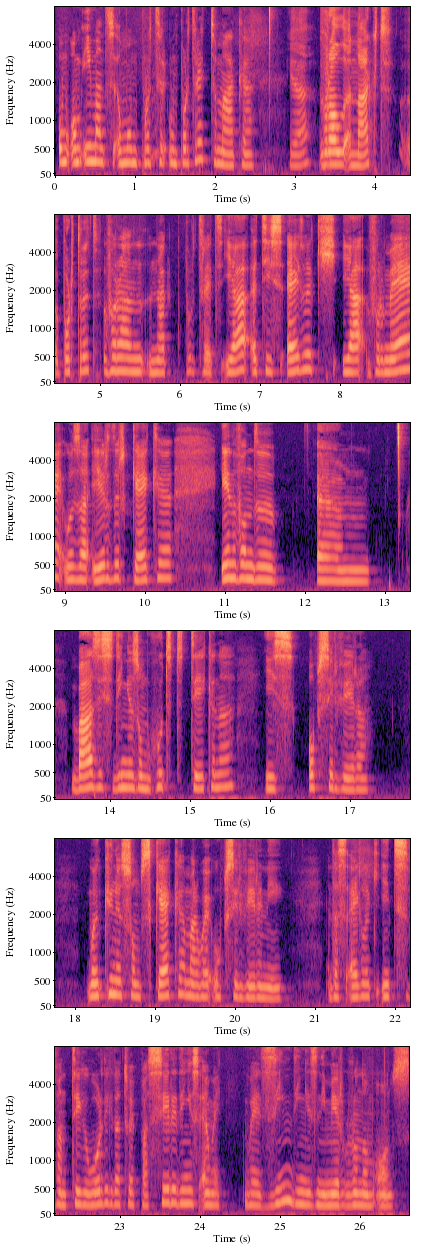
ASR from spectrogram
om, om iemand om een portret, een portret te maken. Ja, vooral een naakt portret? Vooral een naakt portret, ja. Het is eigenlijk, ja, voor mij was dat eerder kijken. Een van de um, basisdingen om goed te tekenen is observeren. We kunnen soms kijken, maar wij observeren niet. En dat is eigenlijk iets van tegenwoordig, dat wij passeren dingen en wij, wij zien dingen niet meer rondom ons.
